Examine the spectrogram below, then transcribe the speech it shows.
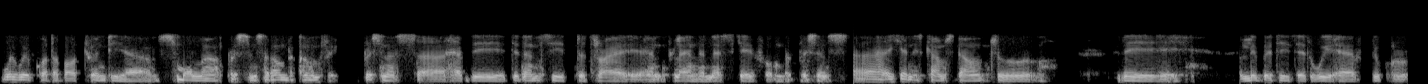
We, we've got about 20 uh, small prisons around the country. Prisoners uh, have the tendency to try and plan an escape from the prisons. Uh, again, it comes down to the liberty that we have. People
